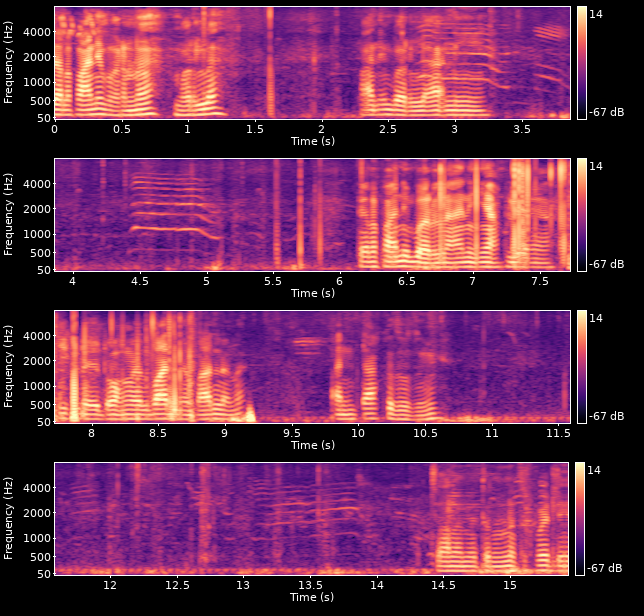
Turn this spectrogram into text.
त्याला पाणी भरणं भरलं. पाणी भरलं आणि त्याला पाणी भरलं आणि आपल्या इकडे डोंगराला बांधलं बांधलं ना. आणि टाकत होतो मी. चला मित्रांनो तर पहिले.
